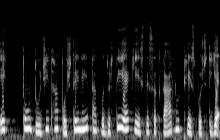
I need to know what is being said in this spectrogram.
ਇੱਕ ਤੋਂ ਦੂਜੀ ਥਾਂ ਪੁੱਛਦੇ ਨੇ ਤਾਂ ਕੁਦਰਤੀ ਹੈ ਕਿ ਇਸ ਦੇ ਸਤਕਾਰ ਨੂੰ ਠੇਸ ਪੁੱਛਦੀ ਹੈ।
